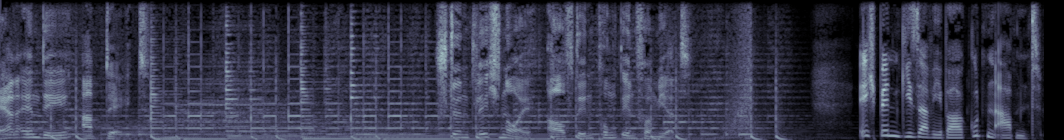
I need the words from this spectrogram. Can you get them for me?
RND Update. Stündlich neu. Auf den Punkt informiert. Ich bin Gisa Weber. Guten Abend.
